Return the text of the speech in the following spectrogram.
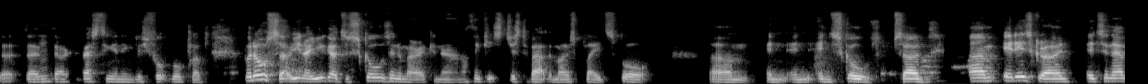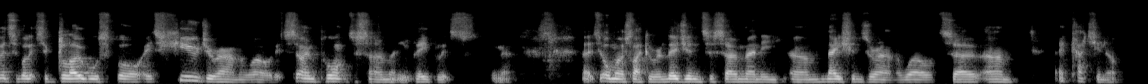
that they're, mm-hmm. they're, investing in English football clubs. But also, you know, you go to schools in America now, and I think it's just about the most played sport um, in, in in schools. So. Um, it is growing. It's inevitable. It's a global sport. It's huge around the world. It's so important to so many people. It's you know, it's almost like a religion to so many um, nations around the world. So um, they're catching up.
